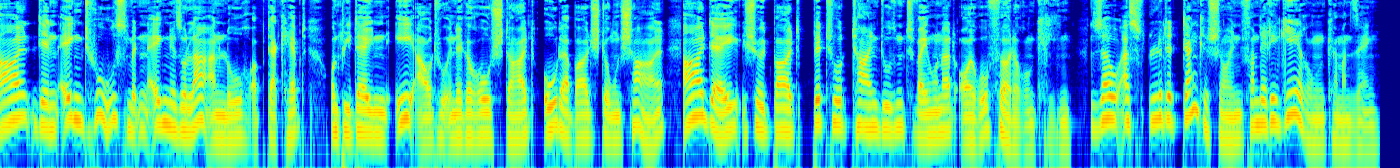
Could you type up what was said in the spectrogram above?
All den eigent Hus mit n eigene Solaranloch ob Deck hebt und bi den E-Auto in der Garage steht oder bald Stone Schal, all day schöd bald bitto 1200 Euro Förderung kriegen. So as lüttet Dankeschön von der Regierung, kann man sagen.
